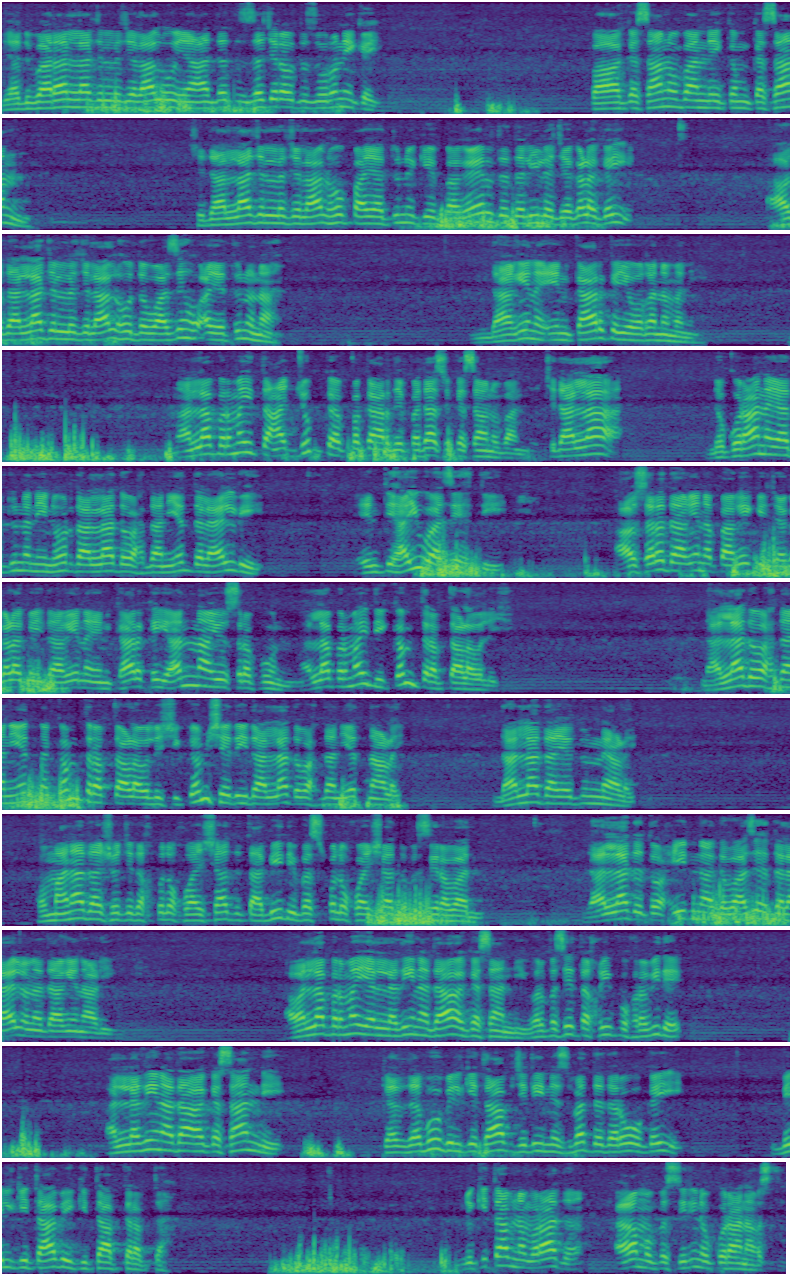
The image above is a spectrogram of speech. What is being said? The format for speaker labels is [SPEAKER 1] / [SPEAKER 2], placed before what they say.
[SPEAKER 1] بیا دوباره الله جل جلاله اعادت زجر او د زورونه کوي پاکستانو باندې کم کسان چې د الله جل جلاله پایاتونو کې بغیر د دلیل جګړه کوي او د الله جل جلاله د واضح آیتونو نه داغه نه انکار کوي او غنه مني الله پرمای تعجب کا پکار دی په داسې کسانو باندې چې د الله د قران آیاتونه نه نور د الله د وحدانیت دلایل دي انتهایی واضح دي او سره داغه نه پاغه کې جګړه کوي داغه نه انکار کوي ان یسرفون الله پرمای دی کم طرف تاړول شي د الله د وحدانیت نه کم طرف ته اړول شي کم شي دی د الله د وحدانیت نه اړي د الله د یتون نه اړي او معنا دا شو چې د خپل خواهشات تابع دي بس خپل خواهشات پر سر روان دي د الله د توحید نه د واضح دلایل نه داغې نه اړي او الله فرمای الذين دا کسان دي ورپسې تخویف اخروی دی الذين دا کسان دي کذبوا بالکتاب چې دی نسبت د درو کوي بالکتاب کتاب طرف ته نو کتاب نه مراد هغه مفسرین او قران غستي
